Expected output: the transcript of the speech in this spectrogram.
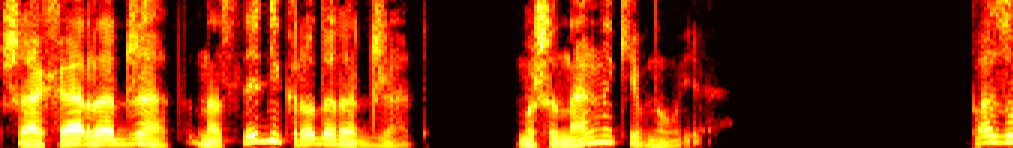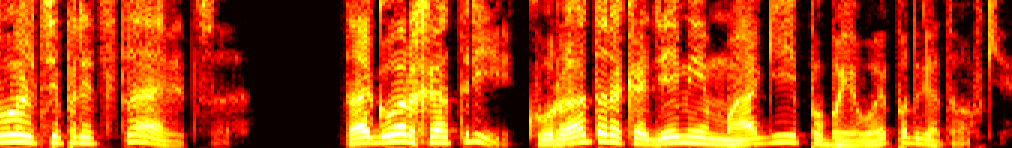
«Шахар Раджат, наследник рода Раджат», — машинально кивнул я. «Позвольте представиться. Тагор Хатри, куратор Академии магии по боевой подготовке».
